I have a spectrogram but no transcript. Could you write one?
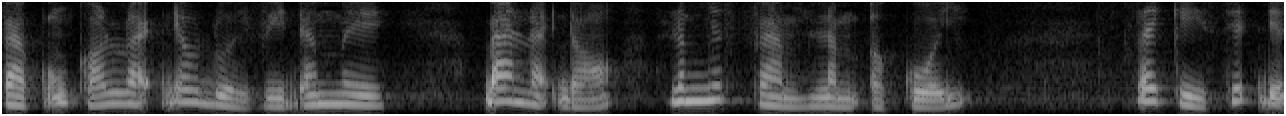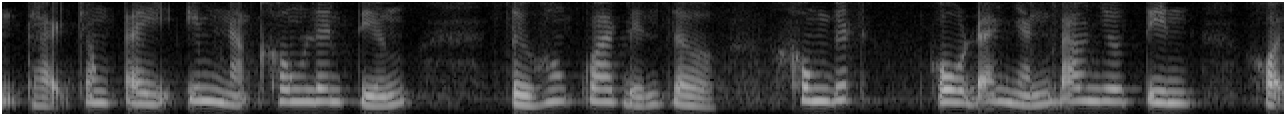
và cũng có loại đeo đuổi vì đam mê. Ba loại đó, Lâm Nhất Phàm nằm ở cuối. Giai Kỳ siết điện thoại trong tay im lặng không lên tiếng. Từ hôm qua đến giờ, không biết cô đã nhắn bao nhiêu tin, gọi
